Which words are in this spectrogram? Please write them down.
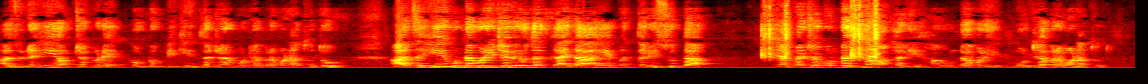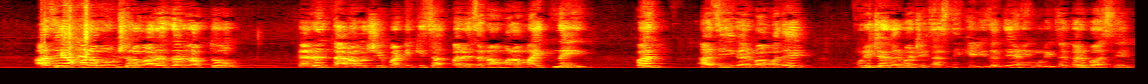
अजूनही आमच्याकडे कौटुंबिक हिंसाचार मोठ्या प्रमाणात होतो. आजही हुंडाबळीच्या विरोधात कायदा आहे पण तरी सुद्धा लग्नाच्या गोंडाच नावाखाली हा हुंडाबळी मोठ्या प्रमाणात होतो. आज हे आम्हाला वंशाला वारसदार लागतो. कारण दारा वर्षी पाटीकी सातपाऱ्याचं नाव मला माहीत नाही. पण आजही गर्भामध्ये मुलीच्या गर्भाची चाचणी केली जाते आणि मुलीचा गर्भ असेल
